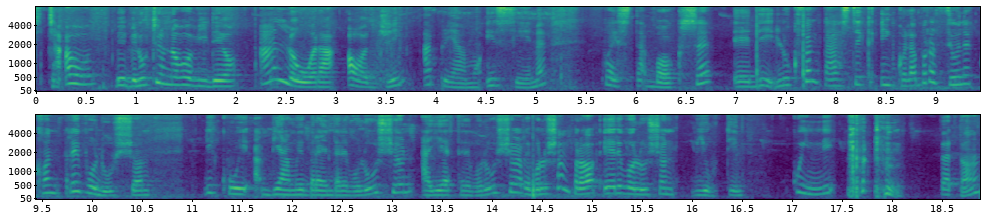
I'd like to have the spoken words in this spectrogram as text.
Ciao, benvenuti in un nuovo video. Allora, oggi apriamo insieme questa box eh, di Look Fantastic in collaborazione con Revolution, di cui abbiamo i brand Revolution, Ayert Revolution, Revolution Pro e Revolution Beauty. Quindi, pardon,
